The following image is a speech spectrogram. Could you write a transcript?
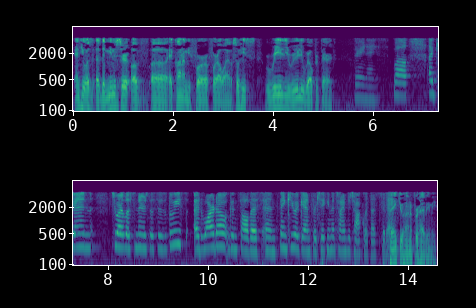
and he was uh, the minister of uh, economy for for a while. So he's really really well prepared. Very nice. Well, again, to our listeners, this is Luis Eduardo Gonçalves, and thank you again for taking the time to talk with us today. Thank you, Hannah, for having me.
